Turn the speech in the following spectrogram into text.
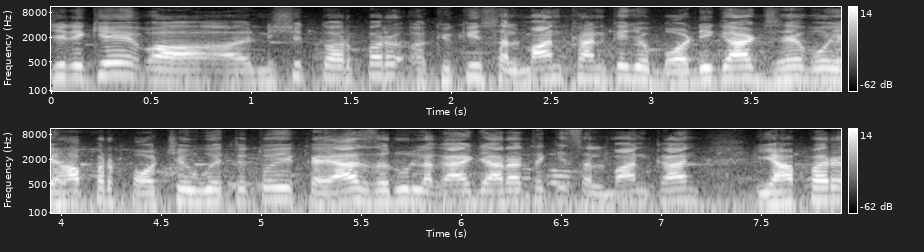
जी देखिए निश्चित तौर पर, क्योंकि सलमान खान के जो बॉडीगार्ड्स हैं, वो यहाँ पर पहुँचे हुए थे तो ये कयास ज़रूर लगाया जा रहा था कि सलमान खान यहाँ पर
